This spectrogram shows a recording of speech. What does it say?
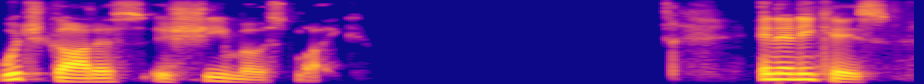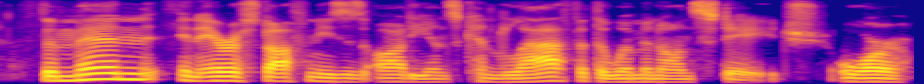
Which goddess is she most like? In any case, the men in Aristophanes' audience can laugh at the women on stage, or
